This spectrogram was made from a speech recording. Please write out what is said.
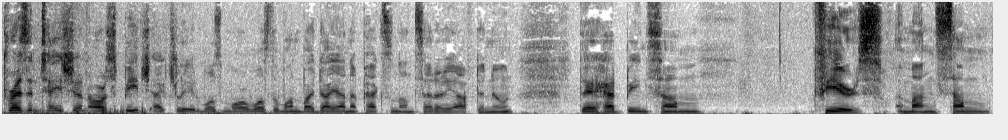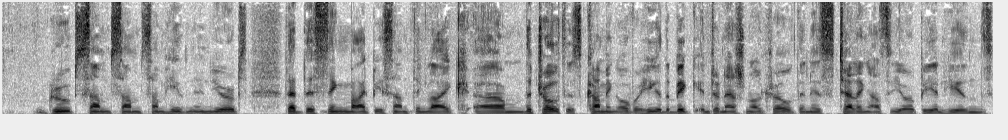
presentation or speech actually it was more was the one by Diana Paxson on Saturday afternoon. There had been some fears among some groups, some some some heathen in Europe, that this thing might be something like um, the troth is coming over here, the big international troth, and is telling us European heathens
